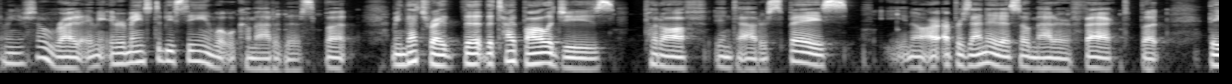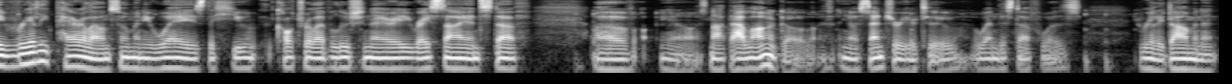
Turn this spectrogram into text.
I mean, you're so right. I mean, it remains to be seen what will come out of this. But I mean, that's right. The the typologies put off into outer space, you know, are, are presented as so matter of fact, but they really parallel in so many ways the hu- cultural evolutionary race science stuff of you know it's not that long ago you know a century or two when this stuff was really dominant.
